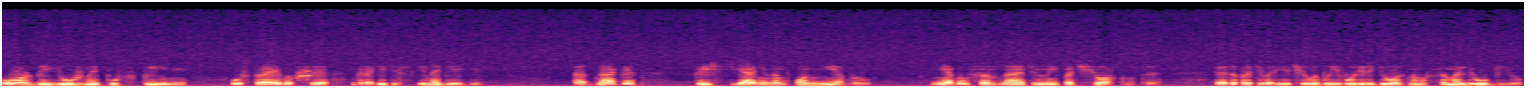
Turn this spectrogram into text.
орды южной пустыни, устраивавшие грабительские набеги. Однако крестьянином он не был, не был сознательно и подчеркнуто. Это противоречило бы его религиозному самолюбию,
